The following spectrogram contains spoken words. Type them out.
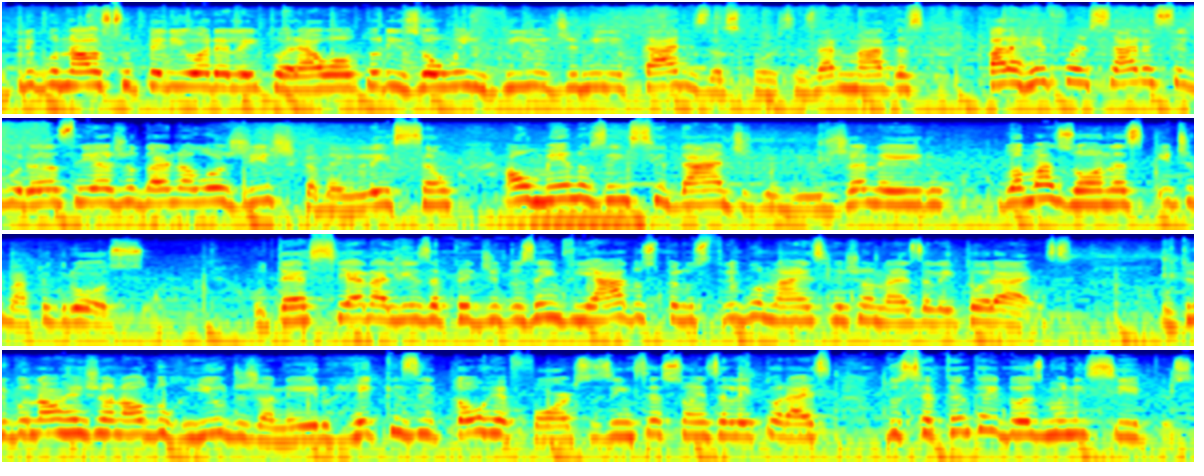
O Tribunal Superior Eleitoral autorizou o envio de militares das Forças Armadas para reforçar a segurança e ajudar na logística da eleição, ao menos em cidades do Rio de Janeiro, do Amazonas e de Mato Grosso. O TSE analisa pedidos enviados pelos tribunais regionais eleitorais. O Tribunal Regional do Rio de Janeiro requisitou reforços em sessões eleitorais dos 72 municípios.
